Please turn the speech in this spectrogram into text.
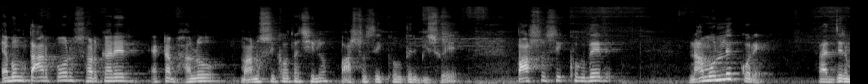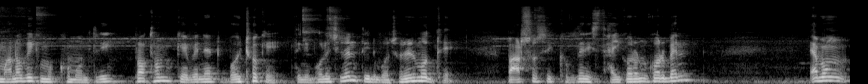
এবং তারপর সরকারের একটা ভালো মানসিকতা ছিল পার্শ্ব শিক্ষকদের বিষয়ে। পার্শ্ব শিক্ষকদের নাম উল্লেখ করে রাজ্যের মানবিক মুখ্যমন্ত্রী প্রথম ক্যাবিনেট বৈঠকে তিনি বলেছিলেন, তিন বছরের মধ্যে পার্শ্ব শিক্ষকদের স্থায়ীকরণ করবেন। এবং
